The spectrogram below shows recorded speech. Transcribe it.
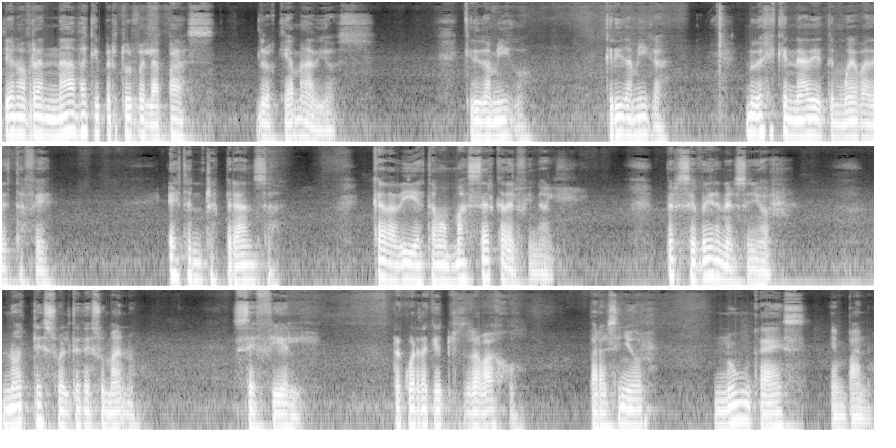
Ya no habrá nada que perturbe la paz de los que aman a Dios. Querido amigo, querida amiga, no dejes que nadie te mueva de esta fe. Esta es nuestra esperanza. Cada día estamos más cerca del final. Persevera en el Señor. No te sueltes de su mano. Sé fiel. Recuerda que tu trabajo para el Señor nunca es en vano.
